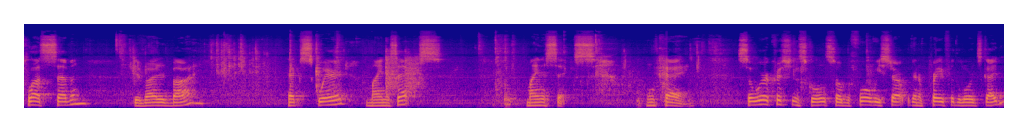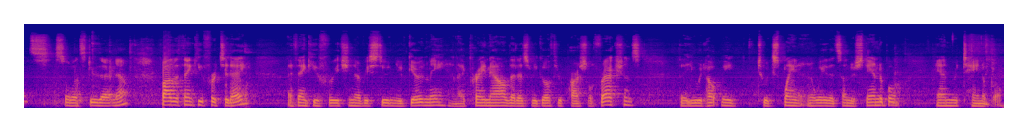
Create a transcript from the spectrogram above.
plus 7 divided by x squared minus x minus 6. Okay. So we're a Christian school, so before we start, we're going to pray for the Lord's guidance. So let's do that now. Father, thank you for today. I thank you for each and every student you've given me, and I pray now that as we go through partial fractions, that you would help me to explain it in a way that's understandable and retainable.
